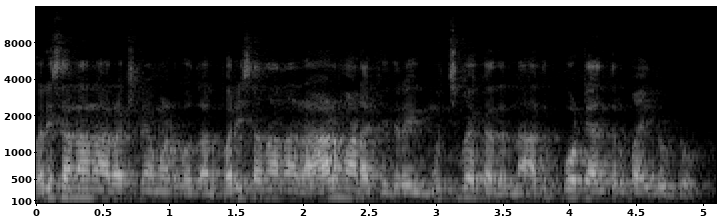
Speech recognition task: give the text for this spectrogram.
ಪರಿಸರನ ರಕ್ಷಣೆ ಮಾಡ್ಬೋದು. ಅಲ್ಲಿ ಪರಿಸರನ ಹಾಳು ಮಾಡಕ್ಕಿದ್ರೆ ಈಗ ಮುಚ್ಚಬೇಕು ಅದನ್ನು. ಅದಕ್ಕೆ ಕೋಟ್ಯಾಂತರ ರೂಪಾಯಿ ದುಡ್ಡು.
